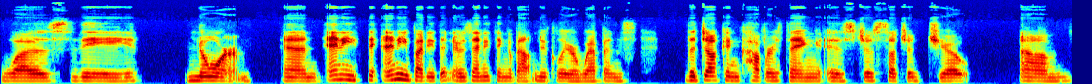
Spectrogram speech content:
was the norm. And anything, anybody that knows anything about nuclear weapons, the duck and cover thing is just such a joke. Um,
